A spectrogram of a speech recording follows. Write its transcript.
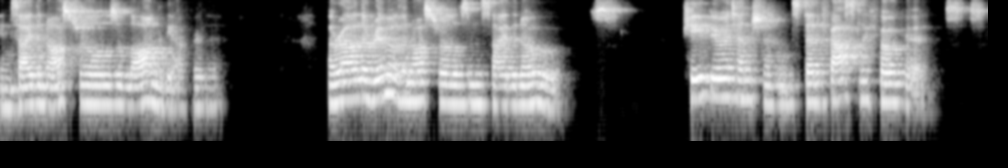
Inside the nostrils, along the upper lip, around the rim of the nostrils, inside the nose. Keep your attention steadfastly focused.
